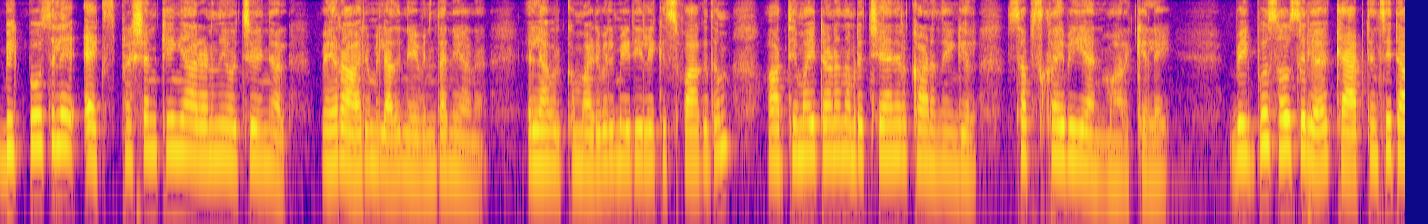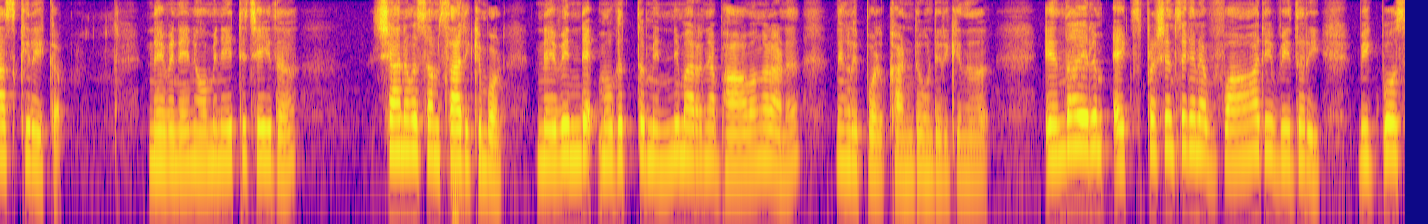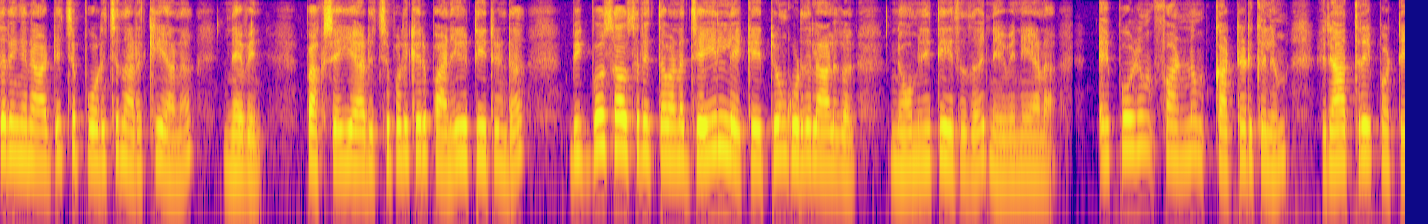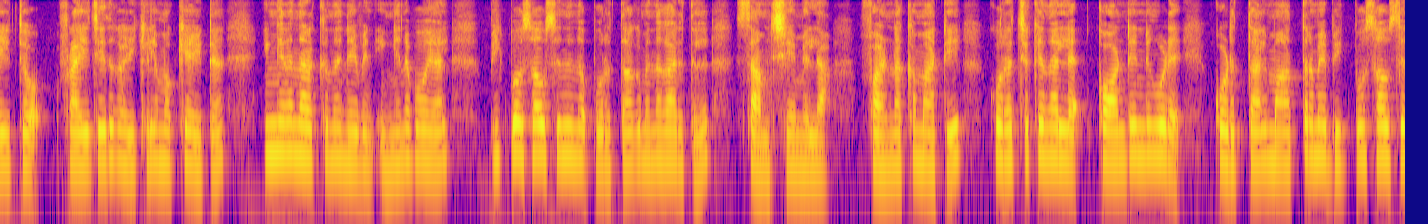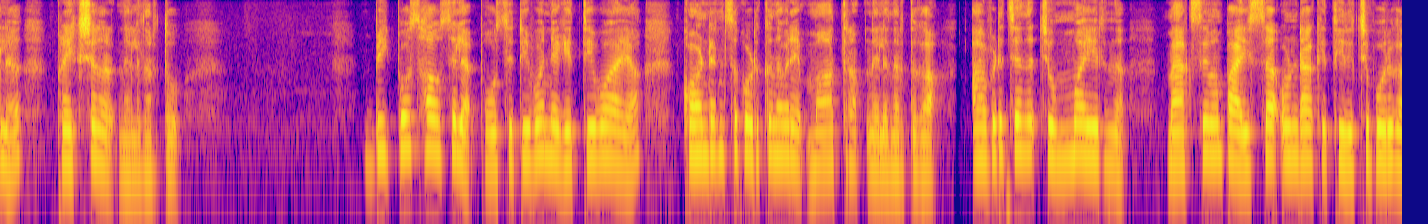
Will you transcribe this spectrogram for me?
Big ബോസിലെ expression king ആരാണെന്ന് ചോദിച്ചു കഴിഞ്ഞാൽ വേറെ ആരുമില്ല അത് നെവിൻ തന്നെയാണ്. എല്ലാവർക്കും അഴിവൽ മീഡിയയിലേക്ക് സ്വാഗതം. ആദ്യമായിട്ടാണ് നമ്മുടെ ചാനൽ കാണുന്നതെങ്കിൽ സബ്സ്ക്രൈബ് ചെയ്യാൻ മറക്കല്ലേ? ബിഗ് ബോസ് ഹൗസിൽ ക്യാപ്റ്റൻസി ടാസ്കിലേക്ക് നെവിനെ നോമിനേറ്റ് ചെയ്ത് ഷാനവ് സംസാരിക്കുമ്പോൾ നെവിന്റെ മുഖത്ത് മിന്നിമറഞ്ഞ ഭാവങ്ങളാണ് നിങ്ങളിപ്പോൾ കണ്ടുകൊണ്ടിരിക്കുന്നത്. എന്തായാലും എക്സ്പ്രഷൻസ് ഇങ്ങനെ വാരി വിതറി ബിഗ് ബോസിൽ ഇങ്ങനെ അടിച്ച് പൊളിച്ച് നടക്കുകയാണ് നെവിൻ. പക്ഷേ ഈ അടിച്ചു പൊളിക്കൊരു പണി കിട്ടിയിട്ടുണ്ട്. ബിഗ് ബോസ് ഹൗസിൽ ഇത്തവണ ജയിലിലേക്ക് ഏറ്റവും കൂടുതൽ ആളുകൾ നോമിനേറ്റ് ചെയ്തത് നെവിനെയാണ്. എപ്പോഴും ഫണ്ണും കട്ടെടുക്കലും രാത്രി പൊട്ടേറ്റോ ഫ്രൈ ചെയ്ത് കഴിക്കലും ഒക്കെ ആയിട്ട് ഇങ്ങനെ നടക്കുന്ന നെവിൻ ഇങ്ങനെ പോയാൽ ബിഗ് ബോസ് ഹൗസിൽ നിന്ന് പുറത്താകുമെന്ന കാര്യത്തിൽ സംശയമില്ല. ഫണ്ണൊക്കെ മാറ്റി കുറച്ചൊക്കെ നല്ല കോണ്ടന്റും കൂടെ കൊടുത്താൽ മാത്രമേ ബിഗ് ബോസ് ഹൗസിൽ പ്രേക്ഷകർ നിലനിർത്തൂ. ബിഗ് ബോസ് ഹൗസിൽ പോസിറ്റീവോ നെഗറ്റീവോ ആയ കോണ്ടൻസ് കൊടുക്കുന്നവരെ മാത്രം നിലനിർത്തുക. അവിടെ ചെന്ന് ചുമ്മാ ഇരുന്ന് മാക്സിമം പൈസ ഉണ്ടാക്കി തിരിച്ചു പോരുക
